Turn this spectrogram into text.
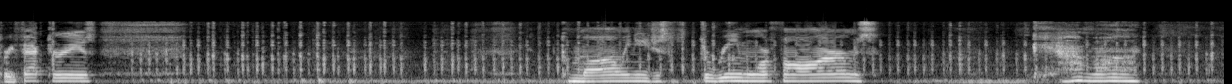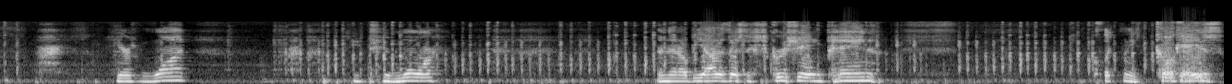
Three factories. Come on, we need just three more farms. Come on. Here's one. Need two more. And then I'll be out of this excruciating pain. Click these cookies.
